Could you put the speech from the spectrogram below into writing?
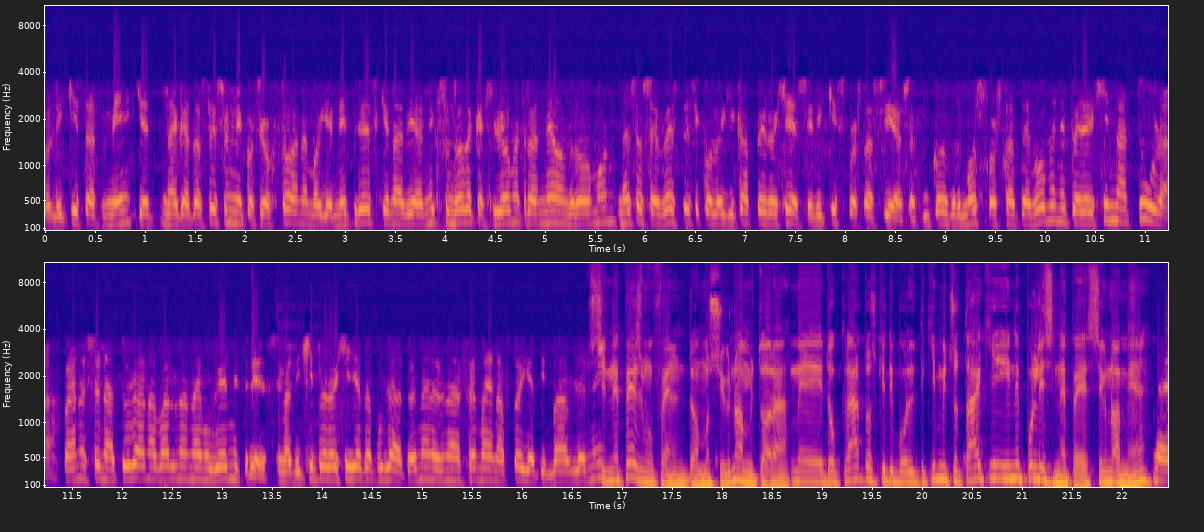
ολικοί σταθμοί και να εγκαταστήσουν 28 ανεμογεννήτριες και να διανοίξουν 12 χιλιόμετρα νέων δρόμων μέσα σε ευαίσθητες οικολογικά περιοχές ειδικής προστασίας. Εθνικός Δρυμός, προστατευόμενη περιοχή Natura. Πάνε σε Natura να βάλουν ανεμογεννήτριες. Σημαντική περιοχή για τα πουλιά. Το ένα είναι ένα θέμα είναι αυτό για την Παύλιανη. Συνεπές μου φαίνεται όμως, συγγνώμη τώρα. Με το κράτος και την πολιτική Μητσοτάκη είναι πολύ συνεπές. Συγγνώμη, ε. Ναι,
